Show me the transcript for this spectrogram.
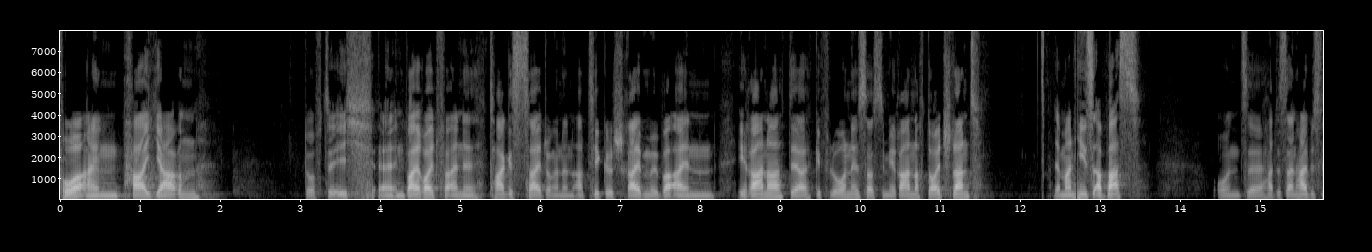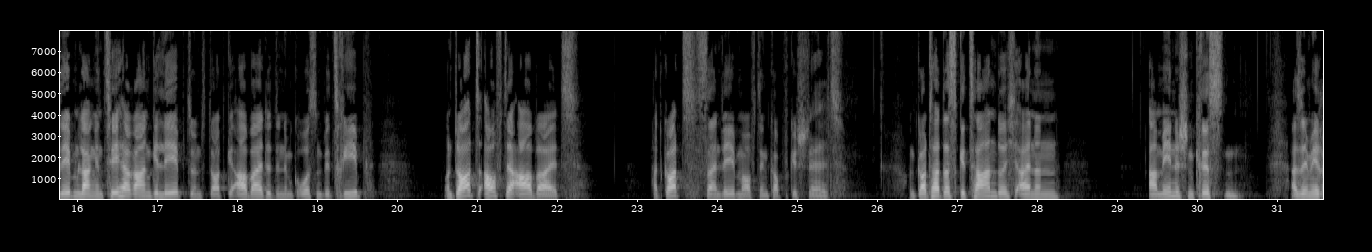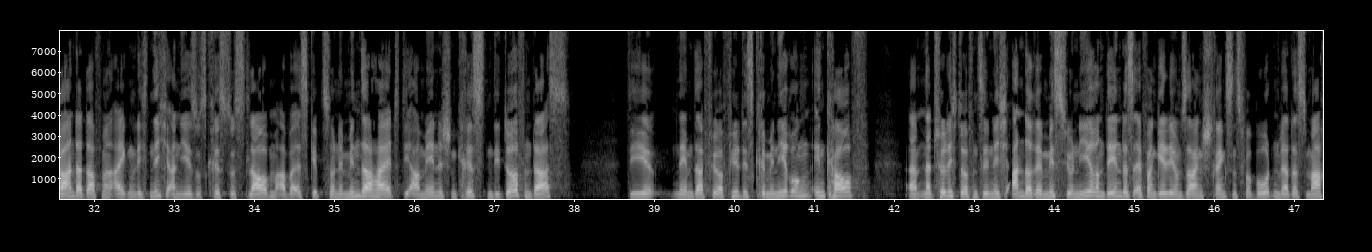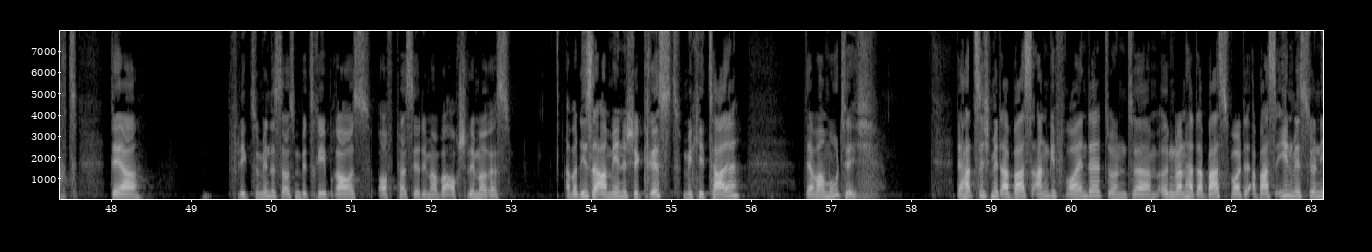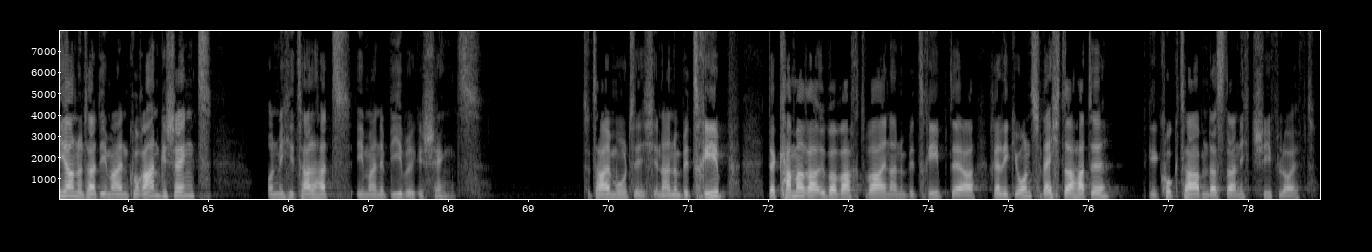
Vor ein paar Jahren durfte ich äh, in Bayreuth für eine Tageszeitung einen Artikel schreiben über einen Iraner, der geflohen ist aus dem Iran nach Deutschland. Der Mann hieß Abbas und äh, hatte sein halbes Leben lang in Teheran gelebt und dort gearbeitet in einem großen Betrieb. Und dort auf der Arbeit hat Gott sein Leben auf den Kopf gestellt. Und Gott hat das getan durch einen armenischen Christen. Also im Iran, da darf man eigentlich nicht an Jesus Christus glauben, aber es gibt so eine Minderheit, die armenischen Christen, die dürfen das. Die nehmen dafür viel Diskriminierung in Kauf. Ähm, natürlich dürfen sie nicht andere missionieren, denen das Evangelium sagen, strengstens verboten. Wer das macht, der fliegt zumindest aus dem Betrieb raus. Oft passiert ihm aber auch Schlimmeres. Aber dieser armenische Christ, Mikital, der war mutig der hat sich mit Abbas angefreundet und ähm, irgendwann hat Abbas, wollte Abbas ihn missionieren und hat ihm einen Koran geschenkt und Michital hat ihm eine Bibel geschenkt. Total mutig. In einem Betrieb, der Kamera überwacht war, in einem Betrieb, der Religionswächter hatte, die geguckt haben, dass da nichts schief läuft,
